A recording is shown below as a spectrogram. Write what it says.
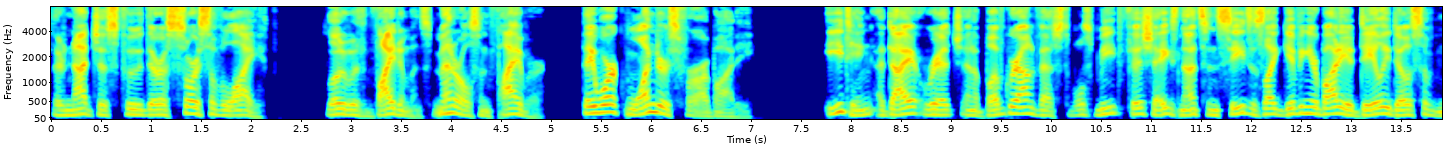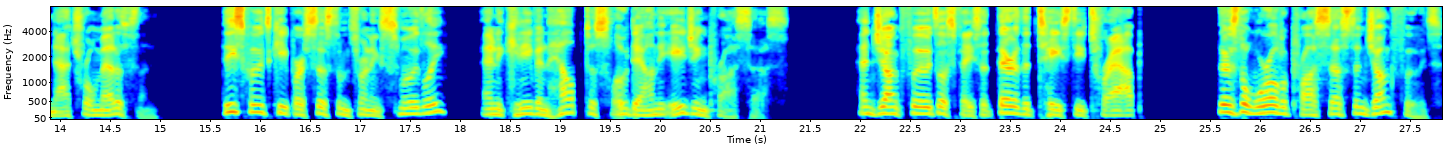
They're not just food, they're a source of life, loaded with vitamins, minerals, and fiber. They work wonders for our body. Eating a diet rich in above ground vegetables, meat, fish, eggs, nuts, and seeds is like giving your body a daily dose of natural medicine. These foods keep our systems running smoothly, and it can even help to slow down the aging process. And junk foods, let's face it, they're the tasty trap. There's the world of processed and junk foods.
